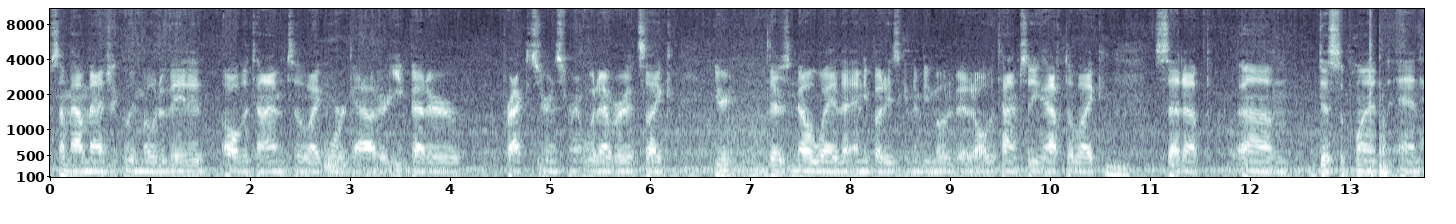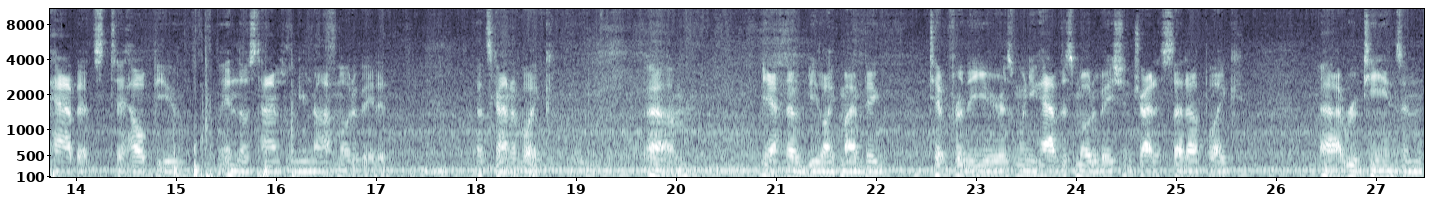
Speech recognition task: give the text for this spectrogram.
somehow magically motivated all the time to like work out or eat better, or practice your instrument, whatever, it's like you're there's no way that anybody's going to be motivated all the time. So you have to like set up um, discipline and habits to help you in those times when you're not motivated. That's kind of like um, yeah, that would be like my big tip for the year is when you have this motivation, try to set up like uh, routines and,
